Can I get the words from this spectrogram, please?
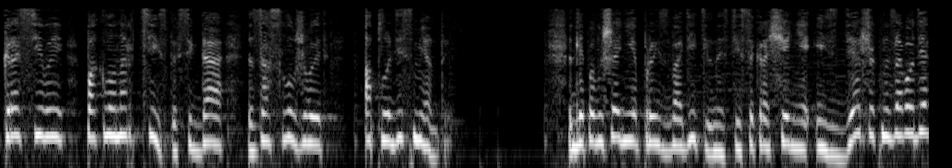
красивый поклон артиста всегда заслуживает аплодисменты. Для повышения производительности и сокращения издержек на заводе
